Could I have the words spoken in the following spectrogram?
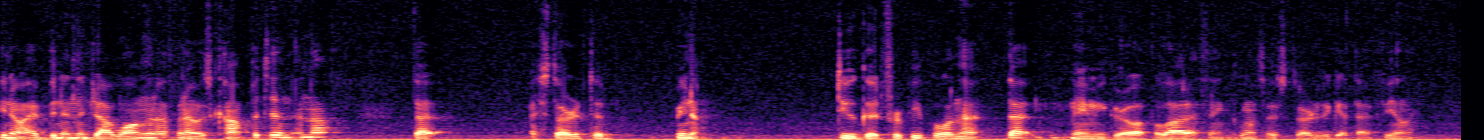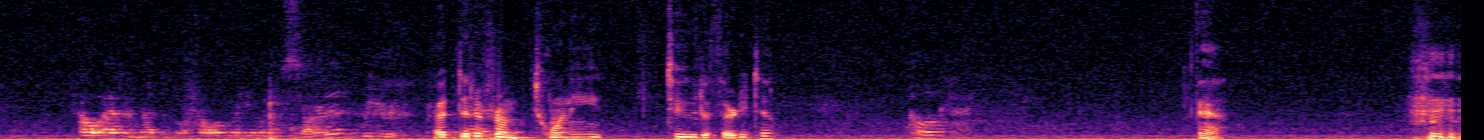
you know, I'd been in the job long enough and I was competent enough that I started to, you know, do good for people, and that that made me grow up a lot. I think once I started to get that feeling. How, I don't know, how old were you when you started? Were you? I did it from 22 to 32. Oh, okay. Yeah.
